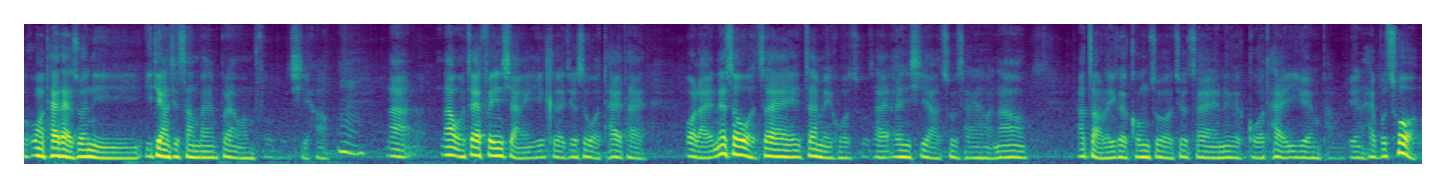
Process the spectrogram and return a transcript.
我跟我太太说，你一定要去上班，不然我们付不起哈。嗯，那那我再分享一个，就是我太太后来那时候我在在美国出差，恩西亚出差哈，然后她找了一个工作，就在那个国泰医院旁边，还不错。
